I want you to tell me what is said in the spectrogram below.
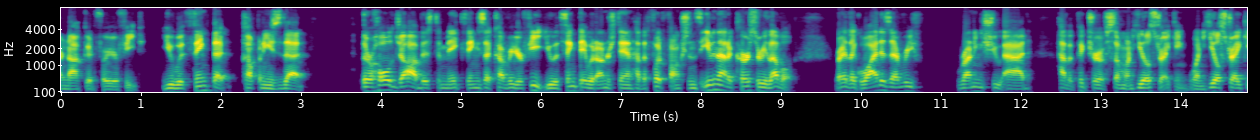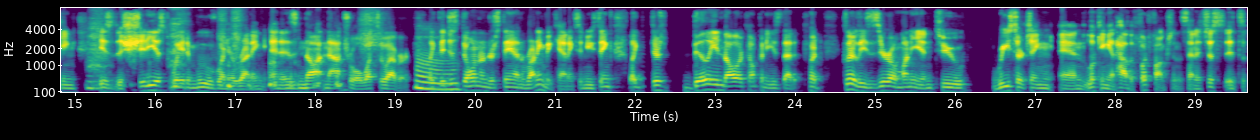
are not good for your feet. You would think that companies that their whole job is to make things that cover your feet. You would think they would understand how the foot functions even at a cursory level right? Like why does every running shoe ad have a picture of someone heel striking when heel striking is the shittiest way to move when you're running and it is not natural whatsoever. Mm. Like they just don't understand running mechanics. And you think like there's billion dollar companies that put clearly zero money into researching and looking at how the foot functions. And it's just it's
